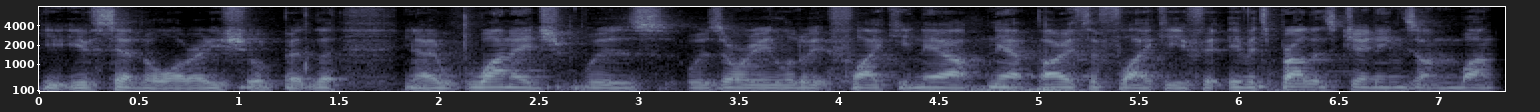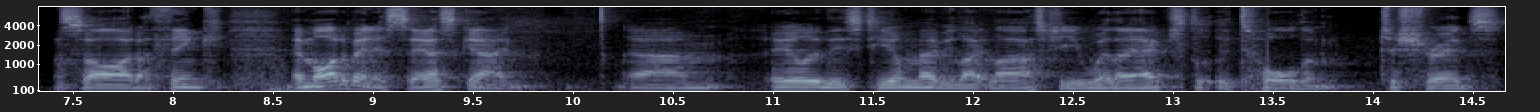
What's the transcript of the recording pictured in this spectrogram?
you, you've said it all already, Shook, but the you know one edge was was already a little bit flaky. Now now both are flaky. If, it, if it's brothers Jennings on one side, I think it might have been a South game um, earlier this year, maybe late last year, where they absolutely tore them to shreds.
